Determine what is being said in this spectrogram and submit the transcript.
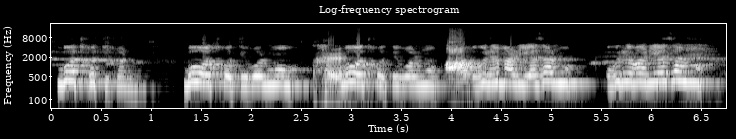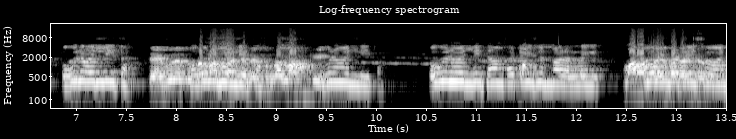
বহুত ক্ষতি করম। বহুত ক্ষতি করমু। হ্যাঁ। বহুত ক্ষতি করমু? ওগুলো মারিয়া যারমু ওগুলো মারিয়া যারমু ওগুলো মারলেই তা তো এগুলো তোমরা ওগুলো মাথা মারলেই কেনে? তা তোমরা লাভ কি? ওগুলো মারলেই তা ওগুলো মারলেই তা ফাটাইছেন মারার লাগে। মারার লাগে ফাটাইছেন?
